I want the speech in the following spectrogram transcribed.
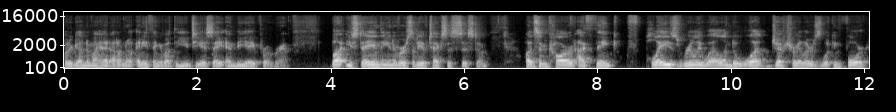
put a gun to my head. I don't know anything about the UTSA MBA program but you stay in the University of Texas system. Hudson Card, I think, plays really well into what Jeff Traylor is looking for.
